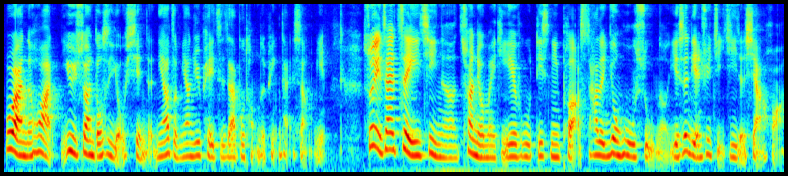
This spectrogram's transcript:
不然的话预算都是有限的，你要怎么样去配置在不同的平台上面？所以在这一季呢，串流媒体业务 Disney Plus 它的用户数呢也是连续几季的下滑，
